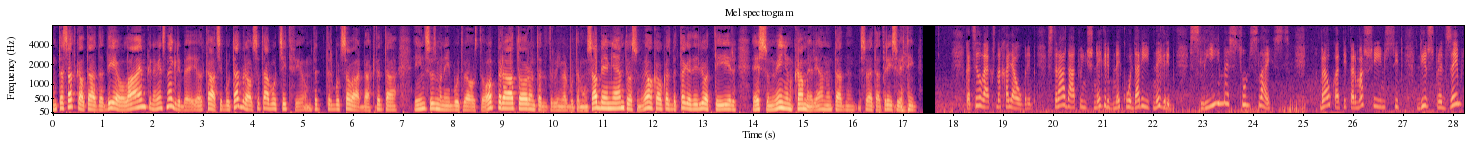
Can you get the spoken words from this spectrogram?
un tas atkal tāda dieva laime, ka neviens negribēja, jo kāds, ja būtu atbraucis, tad tā būtu cita filma, tad, tad būtu savādāk vairāk. Tad tā īņas uzmanība būtu vēl uz to operatoru, un tad viņi varbūt ar mums abiem ņemtos, un vēl kaut kas, bet tagad ir ļoti tīri es un viņu un kamera, ja, nu tāda svētā trīsvienība. Kad cilvēks nahaļau grib strādāt, viņš negrib neko darīt, negrib slīmests un slaists. Braukāt tik ar mašīnu, sit dirs pret zemi,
